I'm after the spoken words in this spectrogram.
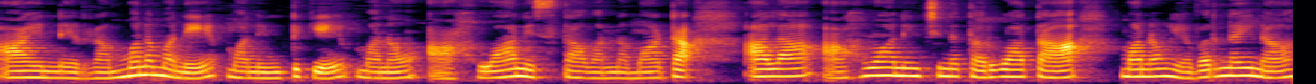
ఆయన్ని రమ్మనమని మన ఇంటికి మనం ఆహ్వానిస్తామన్నమాట. అలా ఆహ్వానించిన తరువాత మనం ఎవరినైనా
